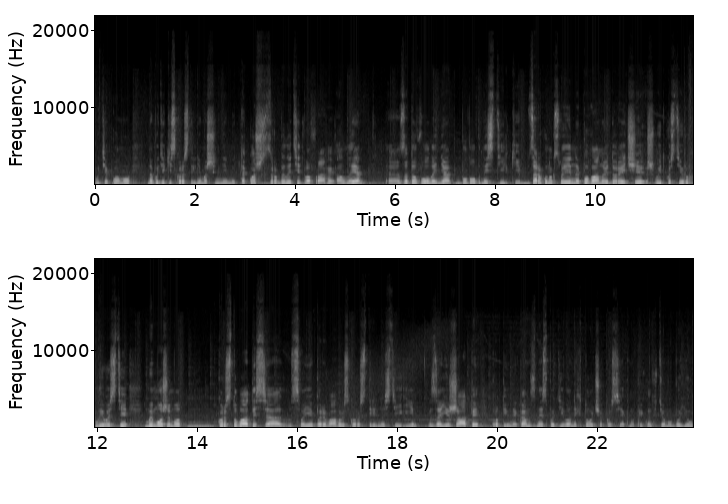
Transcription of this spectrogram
будь-якому, на будь-якій скорострільній машині ми б також зробили ці два фраги, але е, задоволення було б не стільки. За рахунок своєї непоганої, до речі, швидкості і рухливості, ми можемо користуватися своєю перевагою скорострільності і заїжджати противникам з несподіваних точок, ось як, наприклад, в цьому бою.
